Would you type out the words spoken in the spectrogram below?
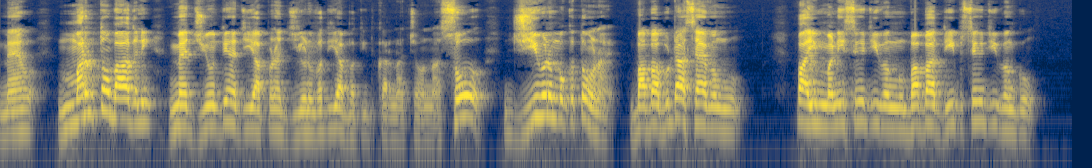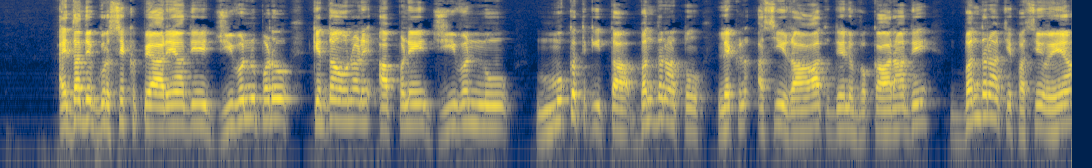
ਮੈਂ ਮਰਨ ਤੋਂ ਬਾਅਦ ਨਹੀਂ, ਮੈਂ ਜਿਉਂਦਿਆਂ ਜੀ ਆਪਣਾ ਜੀਵਨ ਵਧੀਆ ਬਤੀਤ ਕਰਨਾ ਚਾਹੁੰਦਾ। ਸੋ ਜੀਵਨ ਮੁਕਤ ਹੋਣਾ ਹੈ, ਬਾਬਾ ਬੁੱਢਾ ਸਾਹਿਬ ਵਾਂਗੂ, ਭਾਈ ਮਣੀ ਸਿੰਘ ਜੀ ਵਾਂਗੂ, ਬਾਬਾ ਦੀਪ ਸਿੰਘ ਜੀ ਵਾਂਗੂ। ਐਦਾਂ ਦੇ ਗੁਰਸਿੱਖ ਪਿਆਰਿਆਂ ਦੇ ਜੀਵਨ ਨੂੰ ਪੜੋ ਕਿਦਾਂ ਉਹਨਾਂ ਨੇ ਆਪਣੇ ਜੀਵਨ ਨੂੰ ਮੁਕਤ ਕੀਤਾ ਬੰਧਨਾਂ ਤੋਂ, ਲੇਕਿਨ ਅਸੀਂ ਰਾਤ ਦਿਨ ਵਕਾਰਾਂ ਦੇ ਬੰਧਨਾਂ 'ਚ ਫਸੇ ਹੋਏ ਆ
